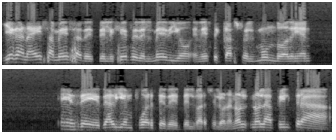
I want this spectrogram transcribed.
Llegan a esa mesa del jefe del medio, en este caso el mundo, Adrián, es de, alguien fuerte del Barcelona. No, no la filtra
